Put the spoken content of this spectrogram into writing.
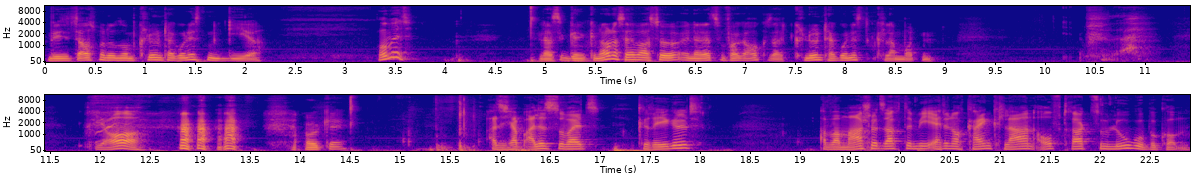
Wie sieht's aus mit unserem Klöntagonisten-Gear? Womit? Das, ge- genau dasselbe hast du in der letzten Folge auch gesagt. Klöntagonisten-Klamotten. Ja. Okay. Also ich habe alles soweit geregelt. Aber Marshall sagte mir, er hätte noch keinen klaren Auftrag zum Logo bekommen.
